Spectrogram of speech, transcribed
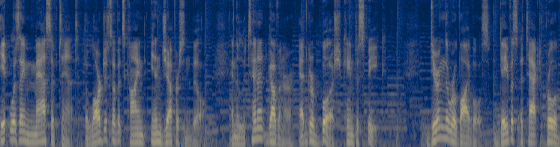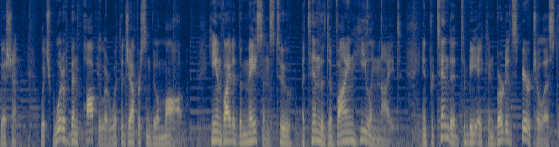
It was a massive tent, the largest of its kind in Jeffersonville, and the Lieutenant Governor, Edgar Bush, came to speak. During the revivals, Davis attacked Prohibition, which would have been popular with the Jeffersonville mob. He invited the Masons to attend the Divine Healing Night and pretended to be a converted spiritualist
